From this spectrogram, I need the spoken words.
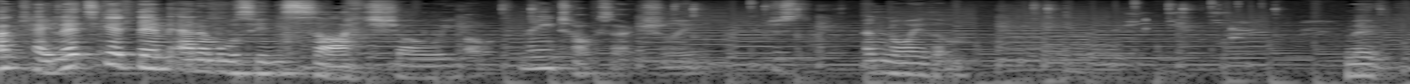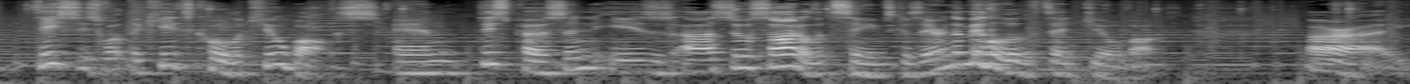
Okay, let's get them animals inside, shall we? Oh, Natox, actually. Just annoy them. Move. This is what the kids call a kill box, and this person is uh, suicidal, it seems, because they're in the middle of the said kill box. Alrighty.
